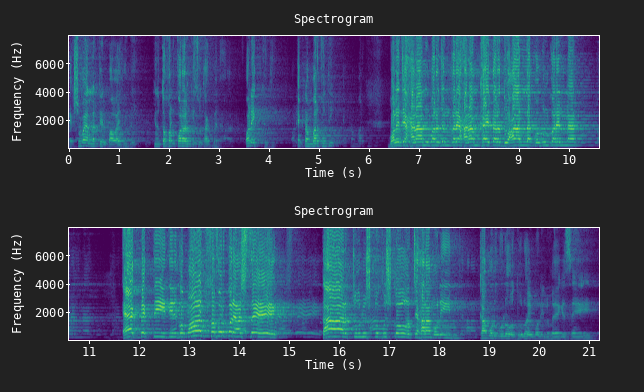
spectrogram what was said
এক সময় আল্লাহ টের পাওয়াই দিবে। কিন্তু তখন করার কিছু থাকবে না। অনেক ক্ষতি। এক নাম্বার ক্ষতি। বলে যে, হারাম উপার্জন করে, হারাম খায়, তার দোয়া আল্লাহ কবুল করেন না। এক ব্যক্তি দীর্ঘ পথ সফর করে আসছে। তার চুল উস্কো খুস্কো, চেহারা মলিন। কাপড়গুলো ধুলোয় মলিন হয়ে গেছে।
